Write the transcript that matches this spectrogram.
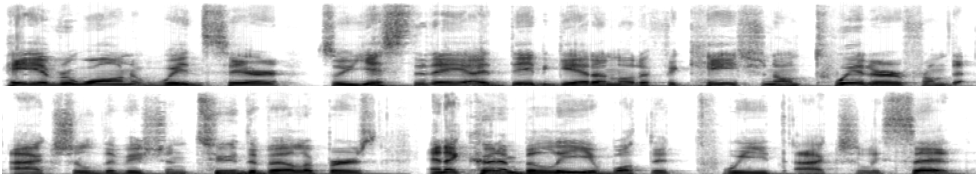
Hey everyone, Widdz here. So yesterday I did get a notification on Twitter from the actual Division 2 developers and I couldn't believe what the tweet actually said.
